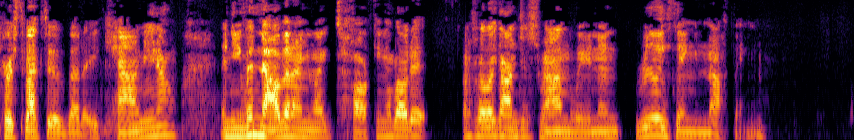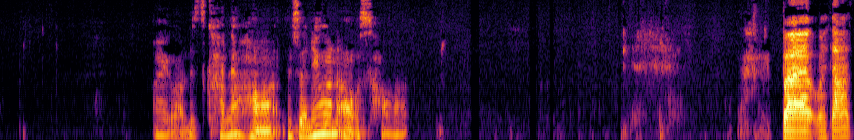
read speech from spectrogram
perspective that I can, you know? And even now that I'm like talking about it, I feel like I'm just rambling and really saying nothing. Oh my god, it's kind of hot. Is anyone else hot? But with that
